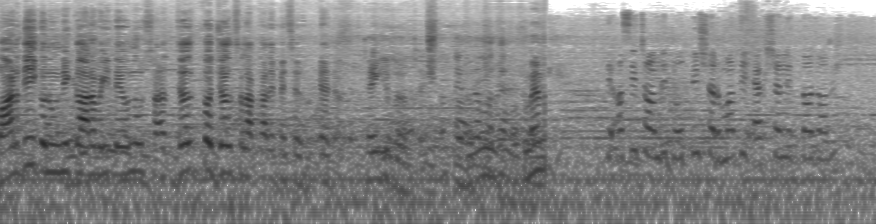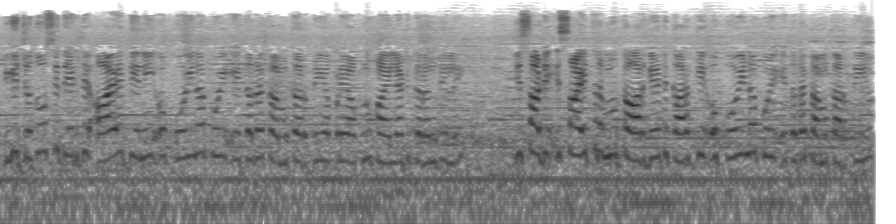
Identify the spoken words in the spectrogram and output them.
ਬਣਦੀ ਕਾਨੂੰਨੀ ਕਾਰਵਾਈ ਤੇ ਉਹਨੂੰ ਜਲਦ ਤੋਂ ਜਲਦ ਸਲਾਖਾਂ ਦੇ ਪਿੱਛੇ ਸੁੱਟਿਆ ਜਾਵੇ। ਥੈਂਕ ਯੂ ਸਰ ਮੈਂ ਤੇ ਅਸੀਂ ਚਾਹੁੰਦੇ ਜੋਤੀ ਸ਼ਰਮਾ ਤੇ ਐਕਸ਼ਨ ਲਿੱਤਾ ਜਾਵੇ ਕਿਉਂਕਿ ਜਦੋਂ ਅਸੀਂ ਦੇਖਦੇ ਆਏ ਦਿਨ ਹੀ ਉਹ ਕੋਈ ਨਾ ਕੋਈ ਇਦਾਂ ਦਾ ਕੰਮ ਕਰਦੇ ਆ ਆਪਣੇ ਆਪ ਨੂੰ ਹਾਈਲਾਈਟ ਕਰਨ ਦੇ ਲਈ। ਕਿ ਸਾਡੇ ਈਸਾਈ ਧਰਮ ਨੂੰ ਟਾਰਗੇਟ ਕਰਕੇ ਉਹ ਕੋਈ ਨਾ ਕੋਈ ਇਦਾਂ ਦਾ ਕੰਮ ਕਰਦੀ ਆ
